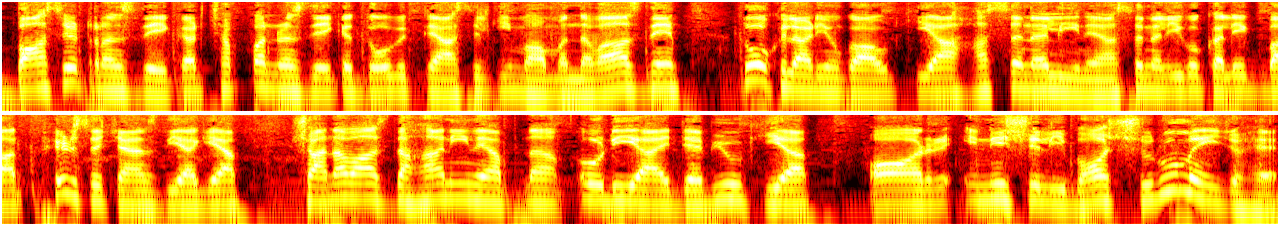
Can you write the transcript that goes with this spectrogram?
बासठ रन देकर, छप्पन रन देकर दो विकेट हासिल की मोहम्मद नवाज़ ने। दो खिलाड़ियों को आउट किया हसन अली ने। हसन अली को कल एक बार फिर से चांस दिया गया। शाहनवाज दहानी ने अपना ओडीआई डेब्यू किया और इनिशियली बहुत शुरू में ही जो है,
